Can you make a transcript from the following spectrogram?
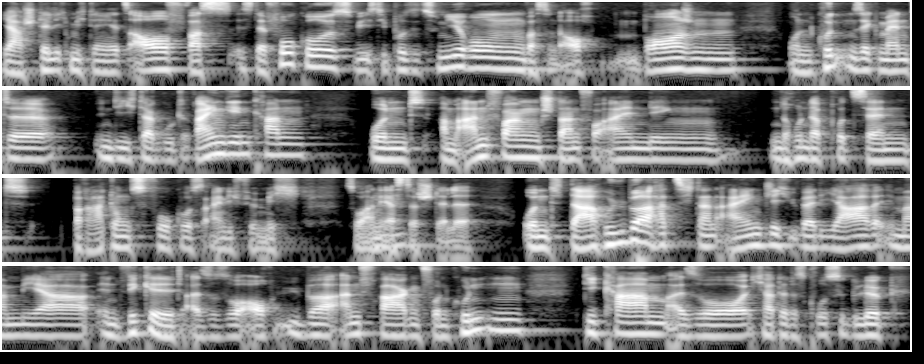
ja, stelle ich mich denn jetzt auf? Was ist der Fokus? Wie ist die Positionierung? Was sind auch Branchen und Kundensegmente, in die ich da gut reingehen kann? Und am Anfang stand vor allen Dingen eine 100 Prozent Beratungsfokus eigentlich für mich so an mhm. erster Stelle. Und darüber hat sich dann eigentlich über die Jahre immer mehr entwickelt, also so auch über Anfragen von Kunden, die kamen. Also ich hatte das große Glück,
